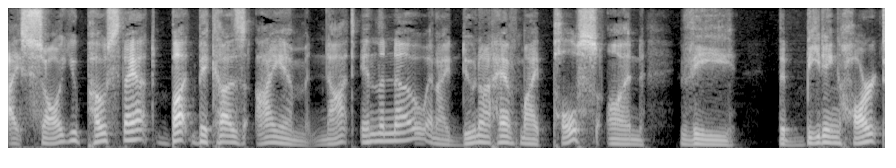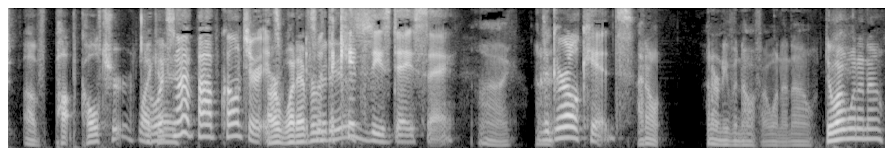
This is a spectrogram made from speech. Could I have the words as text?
I saw you post that, but because I am not in the know and I do not have my pulse on the the beating heart of pop culture, oh, like well, it's I, not pop culture. It's, or whatever it's what it the kids these days say. Uh, I, The girl kids. I don't I don't even know if I want to know. Do I want to know?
